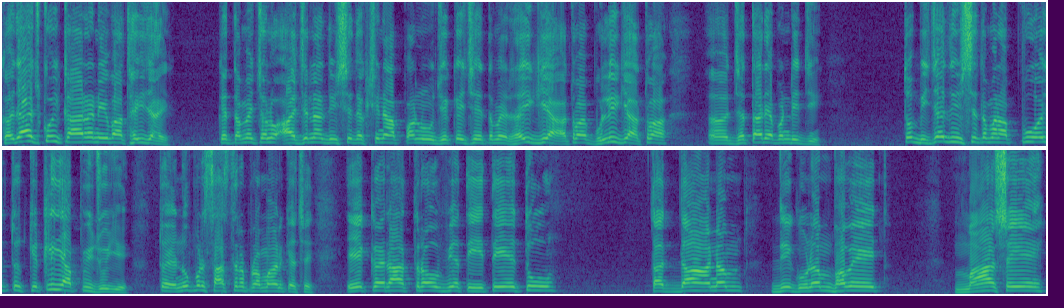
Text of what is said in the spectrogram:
કદાચ કોઈ કારણ એવા થઈ જાય કે તમે ચલો આજના દિવસે દક્ષિણા આપવાનું જે કંઈ છે, તમે રહી ગયા અથવા ભૂલી ગયા અથવા જતા રહ્યા પંડિતજી. તો બીજા દિવસે તમારે આપવું હોય તો કેટલી આપવી જોઈએ? તો એનું પણ શાસ્ત્ર પ્રમાણ કે છે, એક રાત્ર વ્યતીતે તું તદ્દાનમ દ્વિગુણમ ભવેત, માસે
